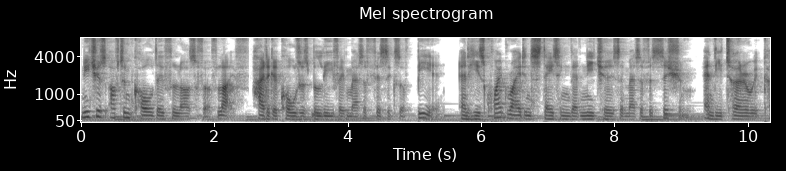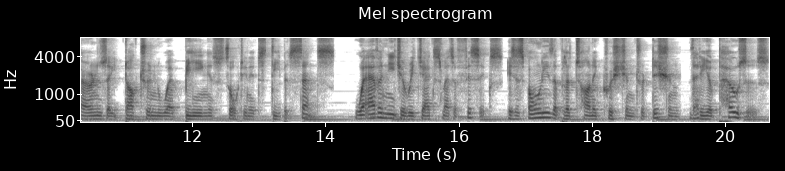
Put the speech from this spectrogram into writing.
Nietzsche is often called a philosopher of life. Heidegger calls his belief a metaphysics of being. And he's quite right in stating that Nietzsche is a metaphysician, and the eternal recurrence a doctrine where being is thought in its deepest sense. Wherever Nietzsche rejects metaphysics, it is only the Platonic Christian tradition that he opposes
